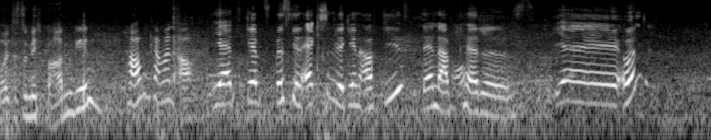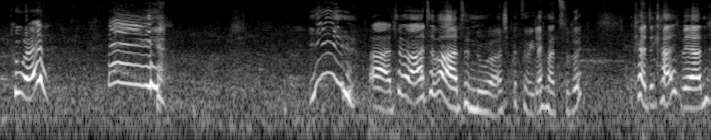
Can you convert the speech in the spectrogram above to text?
Wolltest du nicht baden gehen? Tauchen kann man auch. Jetzt gibt es ein bisschen Action. Wir gehen auf die Stand-Up-Paddles. Yay! Und? Cool? Hey! Ih, warte, warte, warte nur. Spritzen wir gleich mal zurück. Könnte kalt werden.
